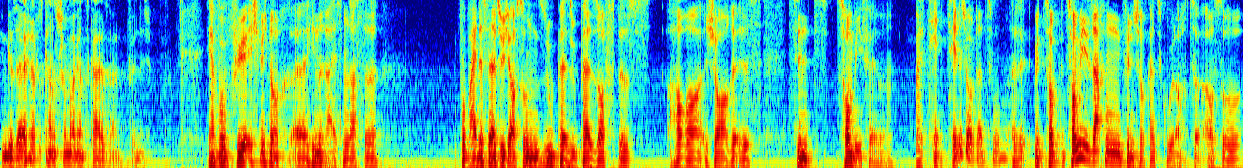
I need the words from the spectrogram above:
in Gesellschaft kann es schon mal ganz geil sein, finde ich. Ja, wofür ich mich noch äh, hinreißen lasse, wobei das natürlich auch so ein super, super softes Horrorgenre ist, sind Zombie-Filme. Oder zählt, zählt das überhaupt dazu? Also mit Zombie-Sachen finde ich auch ganz cool. Auch, auch so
